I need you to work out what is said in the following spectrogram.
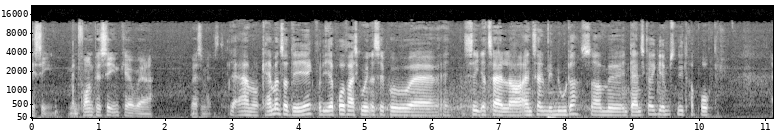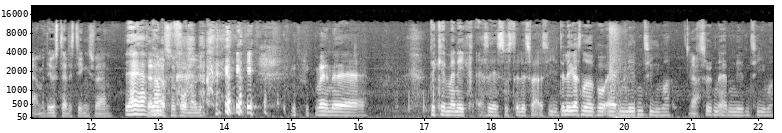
PC'en. Men foran PC'en kan jo være hvad som helst. Ja, men kan man så det, ikke? Fordi jeg prøvede faktisk at gå ind og se på uh, seertal og antal minutter, som uh, en dansker i gennemsnit har brugt. Ja, men det er jo statistikkens verden. Ja, ja. Den er jamen, også forunderlig. men uh, det kan man ikke, altså jeg synes, det er lidt svært at sige. Det ligger sådan noget på 18-19 timer. Ja. 17, 18, 19 timer.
